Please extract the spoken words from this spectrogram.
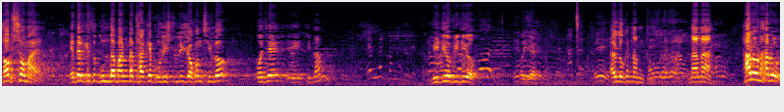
সব সময় এদের কিছু গুন্ডা পান্ডা থাকে, পুলিশ টুলিশ যখন ছিল, ওই যে কি নাম? Video video. ওই যে লোকের নাম কি? না না। হারুন হারুন।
